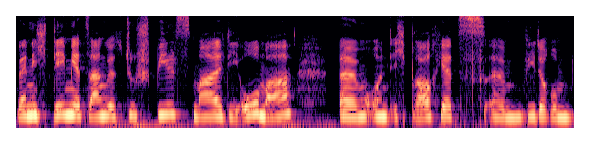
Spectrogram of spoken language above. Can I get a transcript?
Wenn ich dem jetzt sagen würde, du spielst mal die Oma, ähm, und ich brauche jetzt ähm, wiederum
